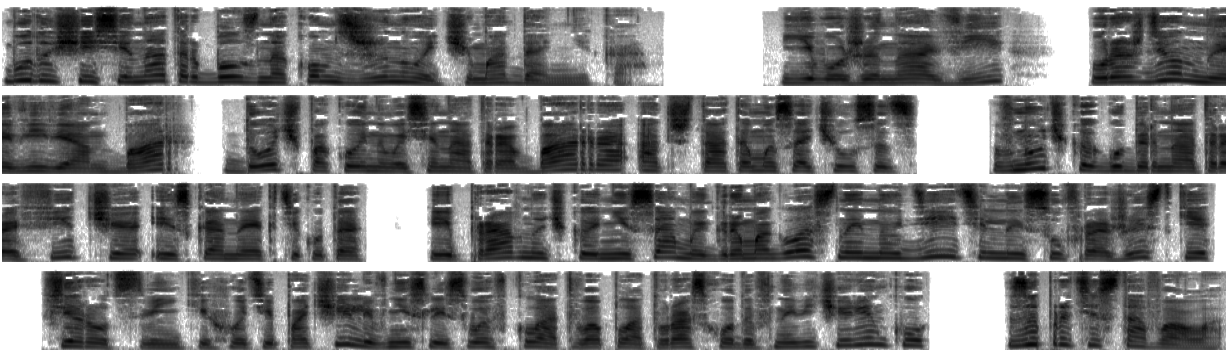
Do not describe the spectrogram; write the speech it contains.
будущий сенатор был знаком с женой чемоданника. Его жена Ви, урожденная Вивиан Барр, дочь покойного сенатора Барра от штата Массачусетс, внучка губернатора Фитча из Коннектикута и правнучка не самой громогласной, но деятельной суфражистки, все родственники, хоть и почили, внесли свой вклад в оплату расходов на вечеринку, запротестовала.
